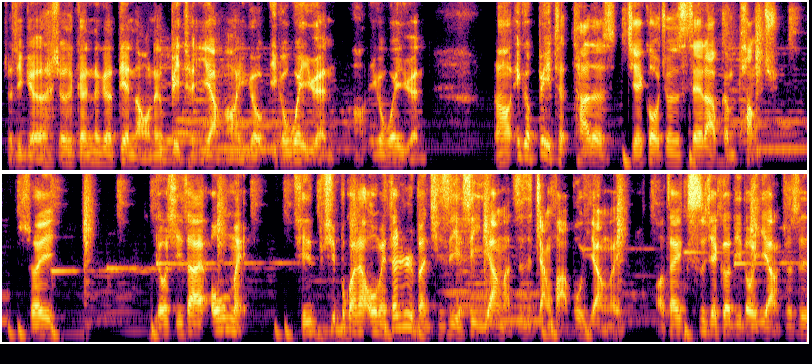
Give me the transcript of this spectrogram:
就是一个就是跟那个电脑那个 bit 一样啊，一个一个位元啊，一个位元。然后一个 beat 它的结构就是 set up 跟 punch，所以尤其在欧美，其实其实不管在欧美，在日本其实也是一样啊，只是讲法不一样而已哦，在世界各地都一样，就是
